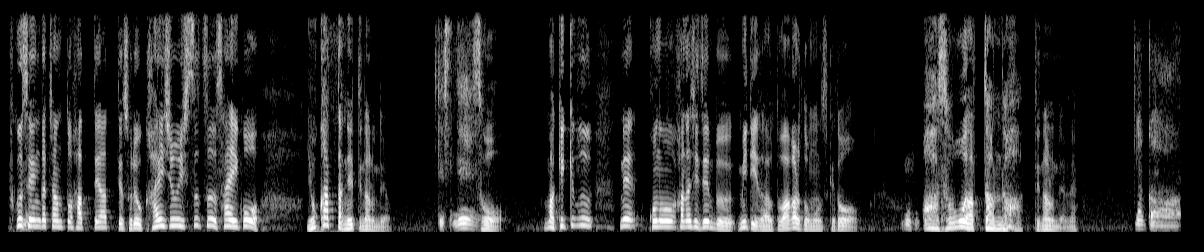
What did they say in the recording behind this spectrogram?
伏線がちゃんと張ってあって、それを回収しつつ、最後、よかったねってなるんだよ。ですね。そう。まあ結局、ね、この話全部見ていただくとわかると思うんですけど、うんああ、そうだったんだってなるんだよね。なんか、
